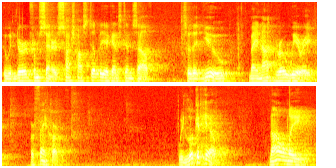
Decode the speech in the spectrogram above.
who endured from sinners such hostility against himself, so that you may not grow weary or faint hearted we look at him not only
